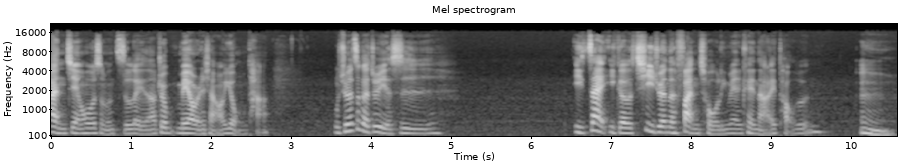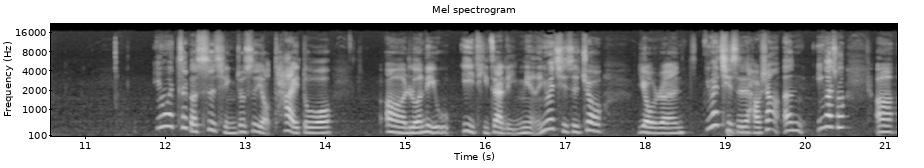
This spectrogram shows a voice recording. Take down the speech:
案件或者什么之类的，然后就没有人想要用它。我觉得这个就也是以在一个弃捐的范畴里面可以拿来讨论。嗯，因为这个事情就是有太多呃伦理议题在里面。因为其实就有人，因为其实好像嗯，应该说呃，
